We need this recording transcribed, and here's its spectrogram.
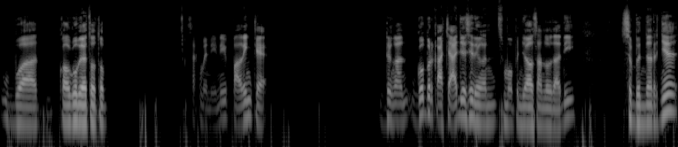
buat kalau gue boleh tutup segmen ini paling kayak dengan gue berkaca aja sih dengan semua penjelasan lo tadi. Sebenarnya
